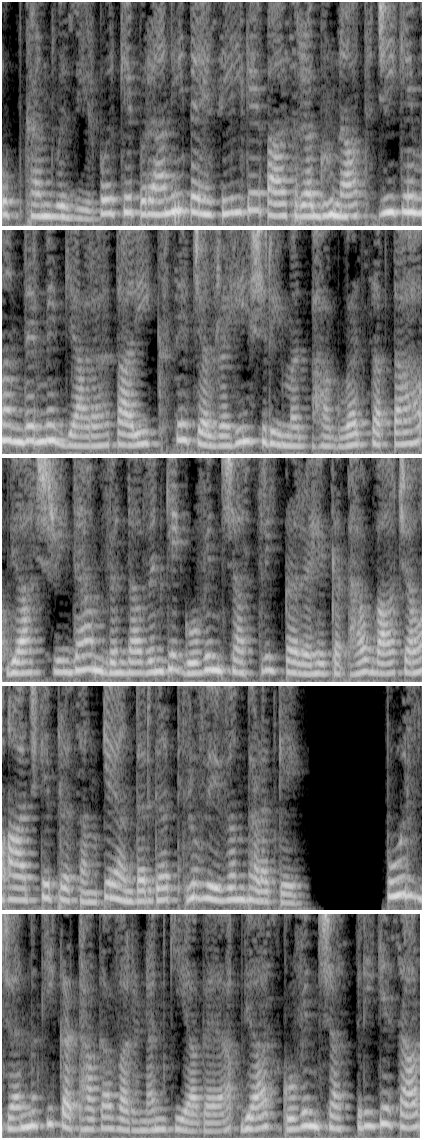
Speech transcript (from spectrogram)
उपखंड वजीरपुर के पुरानी तहसील के पास रघुनाथ जी के मंदिर में 11 तारीख से चल रही श्रीमद् भागवत सप्ताह व्यास श्रीधाम वृंदावन के गोविंद शास्त्री कर रहे कथा वाचाओ आज के प्रसंग के अंतर्गत ध्रुव एवं भड़क के पूर्व जन्म की कथा का वर्णन किया गया। व्यास गोविंद शास्त्री के साथ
